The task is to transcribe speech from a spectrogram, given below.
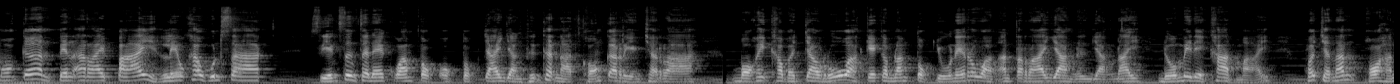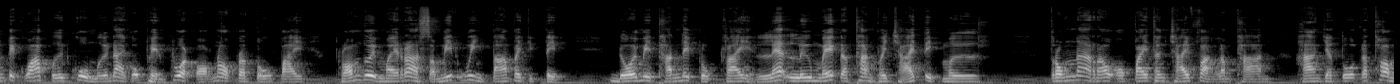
มอเกิลเป็นอะไรไปเร็วเข้าคุณสากเสียงซึ่งแสดงความตกอกตกใจอย่างถึงขนาดของกระเหรียงชรา บอกให้ข้าพเจ้ารู้ว่าแกกำลังตกอยู่ในระหว่างอันตรายอย่างหนึ่งอย่างใด โดยไม่ได้คาดหมาย เพราะฉะนั้นพอหันไปคว้าปืนคู่มือได้ก็เพ่นพรวดออกนอกประตูไป พร้อมด้วยไมราสมิธวิ่งตามไปติดๆ โดยไม่ทันได้ปลุกใคร และลืมแม้กระทั่งไฟฉายติดมือ ตรงหน้าเราออกไปทางชายฝั่งลำธารห่างจากตัวกระท่อม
